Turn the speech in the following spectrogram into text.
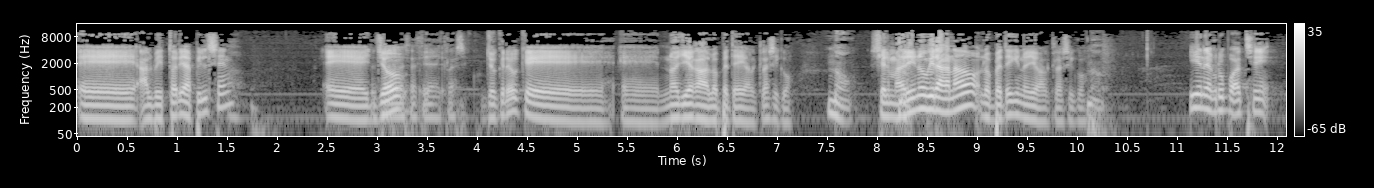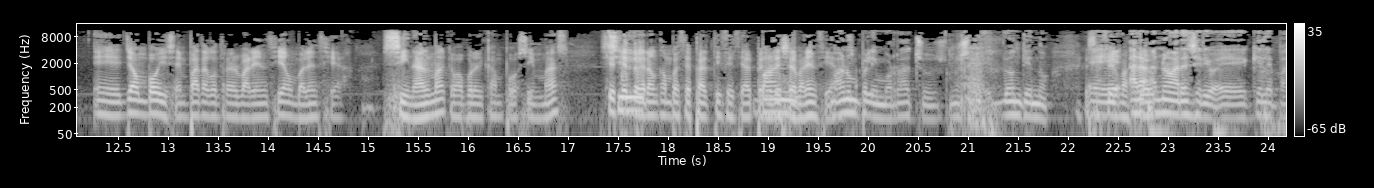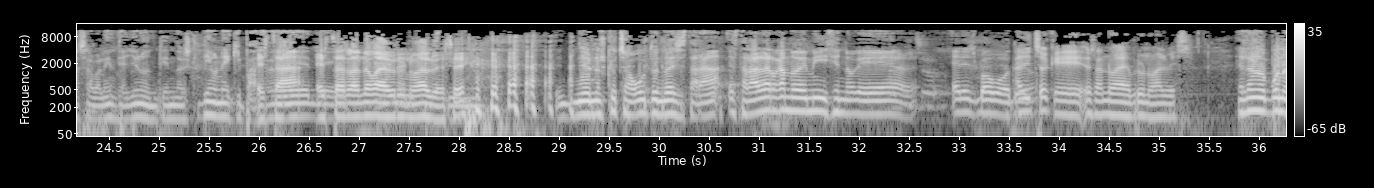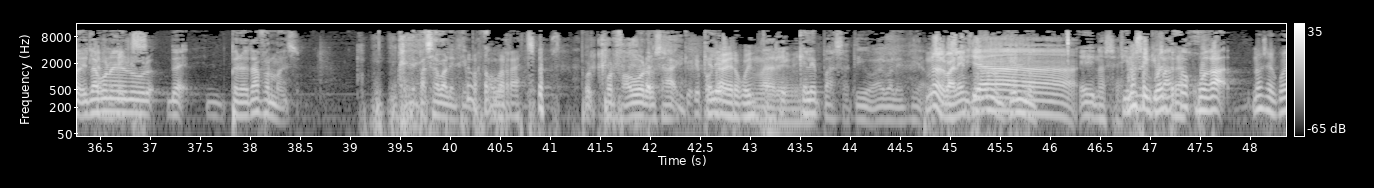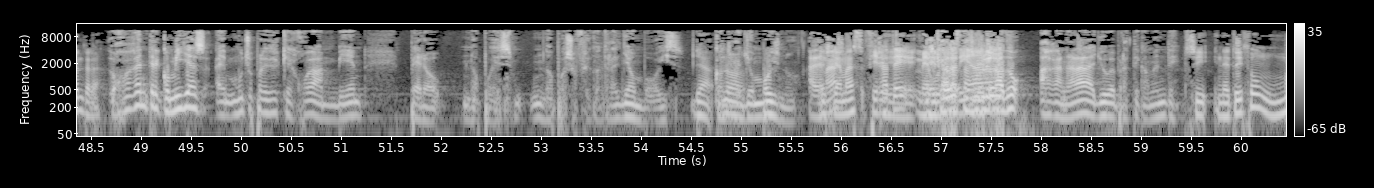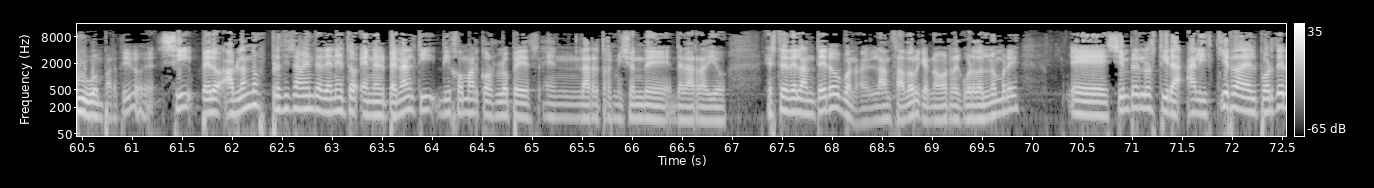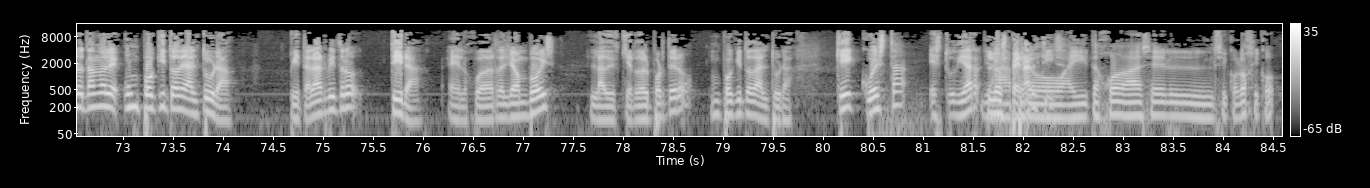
eh, al Victoria Pilsen, eh, esa yo, yo creo que eh, no llega Lopetegui al clásico. No, Si el Madrid no hubiera ganado, Lopetegui no llega al clásico. no. Y en el grupo H, eh, Young Boys empata contra el Valencia, un Valencia sin alma, que va por el campo sin más. Sí, es Sí. cierto que era un campo de césped artificial, pero Van- es el Valencia. Van un pelín borrachos, no sé, no entiendo. Eh, ahora, no, ahora en serio, eh, ¿qué le pasa a Valencia? Yo no entiendo, es que tiene un equipazo. Esta- de- de- esta es la nueva de Bruno Alves, ¿eh? Yo no escucho a Guto, entonces estará, estará alargando de mí diciendo que eres bobo. tío. Ha dicho que es la nueva de Bruno Alves. Es la, bueno, es la buena de de- Pero de todas formas, ¿qué le pasa a Valencia, por favor? Borrachos. Por, por favor, o sea, ¿qué, Qué qué le, vergüenza. ¿qué, qué le pasa, tío, al Valencia? No, el es que Valencia- no entiendo. Eh, no sé. tiene No se encuentra. Juega, No se encuentra. juega entre comillas, hay muchos partidos que juegan bien, pero no puedes, no puedes sufrir contra el Young Boys. Ya, contra no. el Young Boys no. Además, Es que además, fíjate, eh, me estás gustaría... obligado a ganar a la Juve prácticamente. Sí, Neto hizo un muy buen partido, ¿eh? Sí, pero hablando precisamente de Neto, en el penalti dijo Marcos López en la retransmisión de, de la radio, este delantero, bueno, el lanzador, que no recuerdo el nombre, eh, siempre los tira a la izquierda del portero dándole un poquito de altura. Pita el árbitro, tira el jugador del Young Boys, lado izquierdo del portero, un poquito de altura. ¿Qué cuesta estudiar Ya, los penaltis? Pero ahí te juegas el psicológico.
